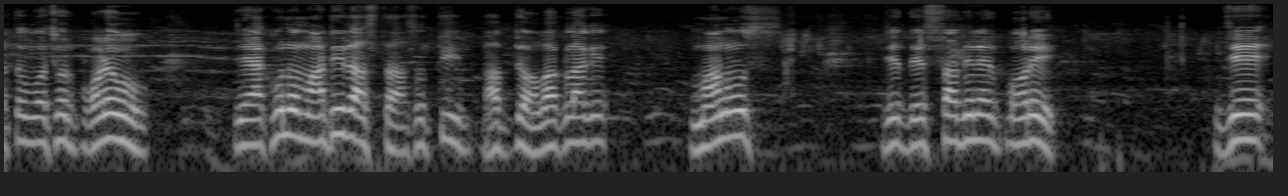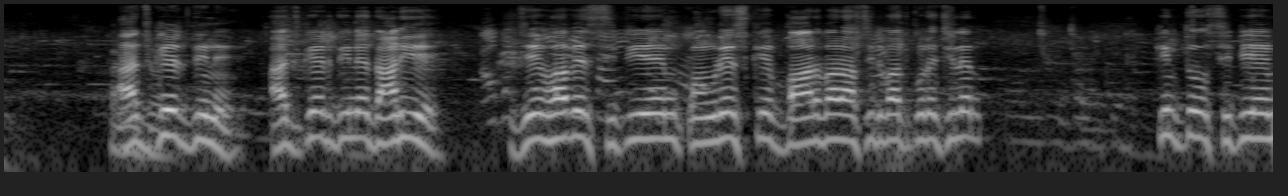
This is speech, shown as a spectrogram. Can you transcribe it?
এত বছর পরেও যে এখনও মাটির রাস্তা, সত্যি ভাবতে অবাক লাগে। মানুষ যে দেশ স্বাধীনের পরে যে আজকের দিনে আজকের দিনে দাঁড়িয়ে যেভাবে সিপিএম কংগ্রেসকে বারবার আশীর্বাদ করেছিলেন, কিন্তু সিপিএম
